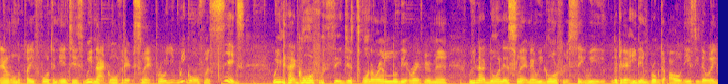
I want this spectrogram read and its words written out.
down on the play, fourth and inches. We not going for that slant, bro. We going for six. We not going for six. Just torn around a little bit right here, man. We not doing that slant, man. We going for six. We look at that. He didn't broke the all NCAA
